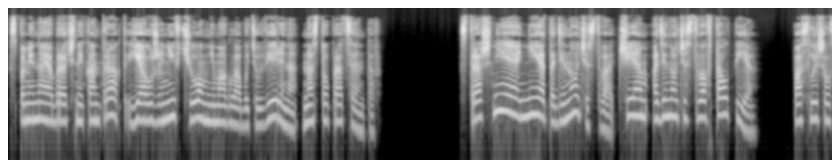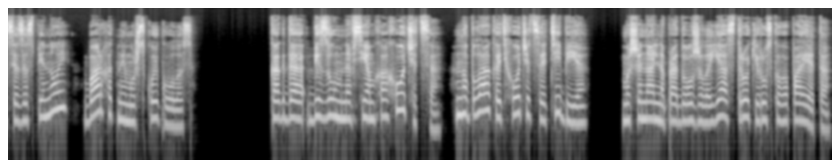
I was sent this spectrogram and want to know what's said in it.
Вспоминая брачный контракт, я уже ни в чем не могла быть уверена на сто процентов. Страшнее нет одиночества, чем одиночество в толпе, послышался за спиной бархатный мужской голос. Когда безумно всем хохочется, но плакать хочется тебе, машинально продолжила я строки русского поэта,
